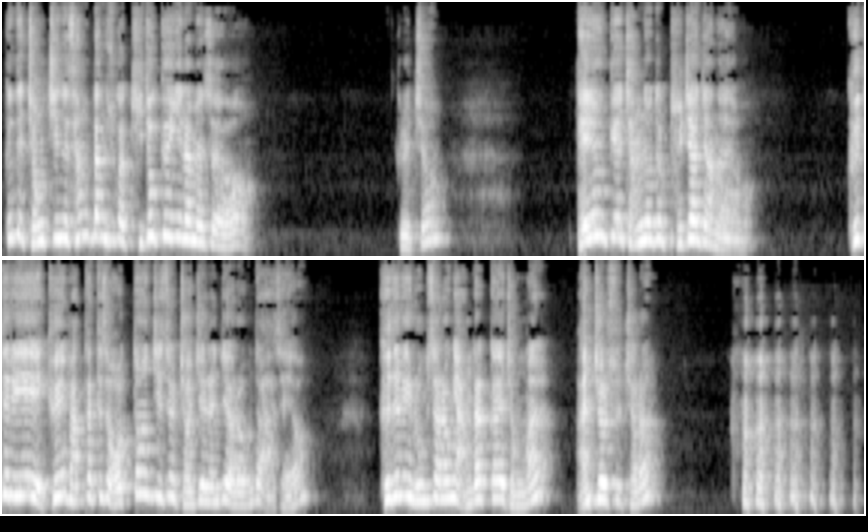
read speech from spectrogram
근데 정치인의 상당수가 기독교인이라면서요. 그렇죠? 대형교회 장로들 부자잖아요. 그들이 교회 바깥에서 어떤 짓을 저지르는지 여러분들 아세요? 그들이 룸사롱에 안 갈까요, 정말? 안철수처럼?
